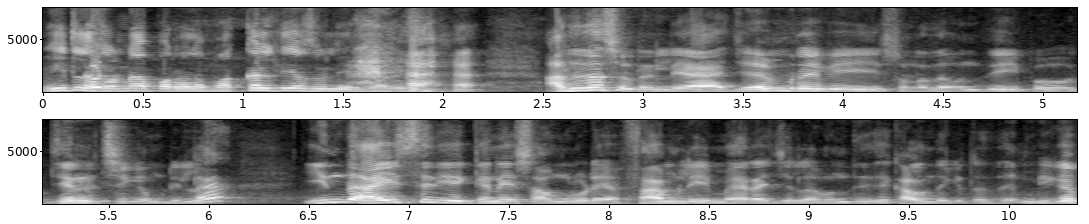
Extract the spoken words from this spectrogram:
வீட்டில் சொன்னா பரவாயில்ல மக்கள்கிட்டயே சொல்லியிருக்காரு. அதுதான் சொல்கிறேன் இல்லையா? ஜெயம் ரவி சொன்னதை வந்து இப்போ ஜீரணிச்சிக்க முடியல. இந்த ஐஸ்வர்ய கணேஷ் அவங்களுடைய ஃபேமிலி மேரேஜில் வந்து இது கலந்துக்கிட்டது மிக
